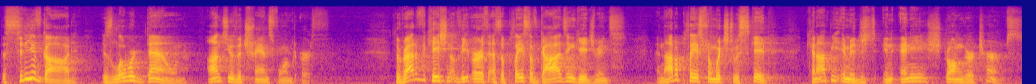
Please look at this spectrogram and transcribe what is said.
the city of God is lowered down onto the transformed earth. The ratification of the earth as a place of God's engagement and not a place from which to escape cannot be imaged in any stronger terms.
